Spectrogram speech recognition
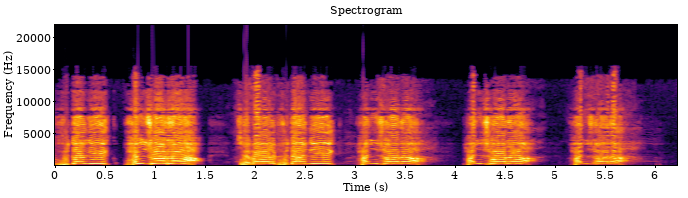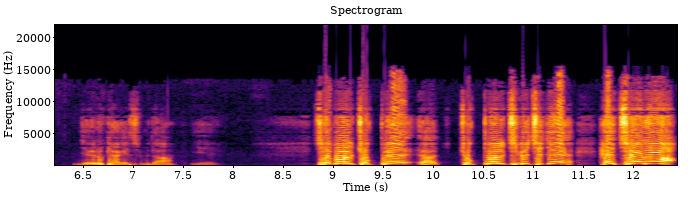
부당이익 환수하라! 재벌 부당이익 환수하라! 환수하라! 환수하라! 이제 이렇게 하겠습니다. 예. 재벌 족배, 아, 족벌 지배체제 해체하라!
